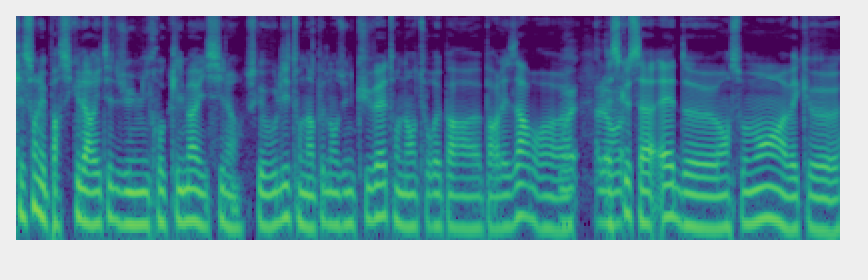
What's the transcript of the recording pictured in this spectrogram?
Quelles sont les particularités du microclimat ici là? Parce que vous le dites, on est un peu dans une cuvette, on est entouré par, par les arbres. euh, Ouais, alors- Est-ce que ça aide euh, en ce moment avec euh,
